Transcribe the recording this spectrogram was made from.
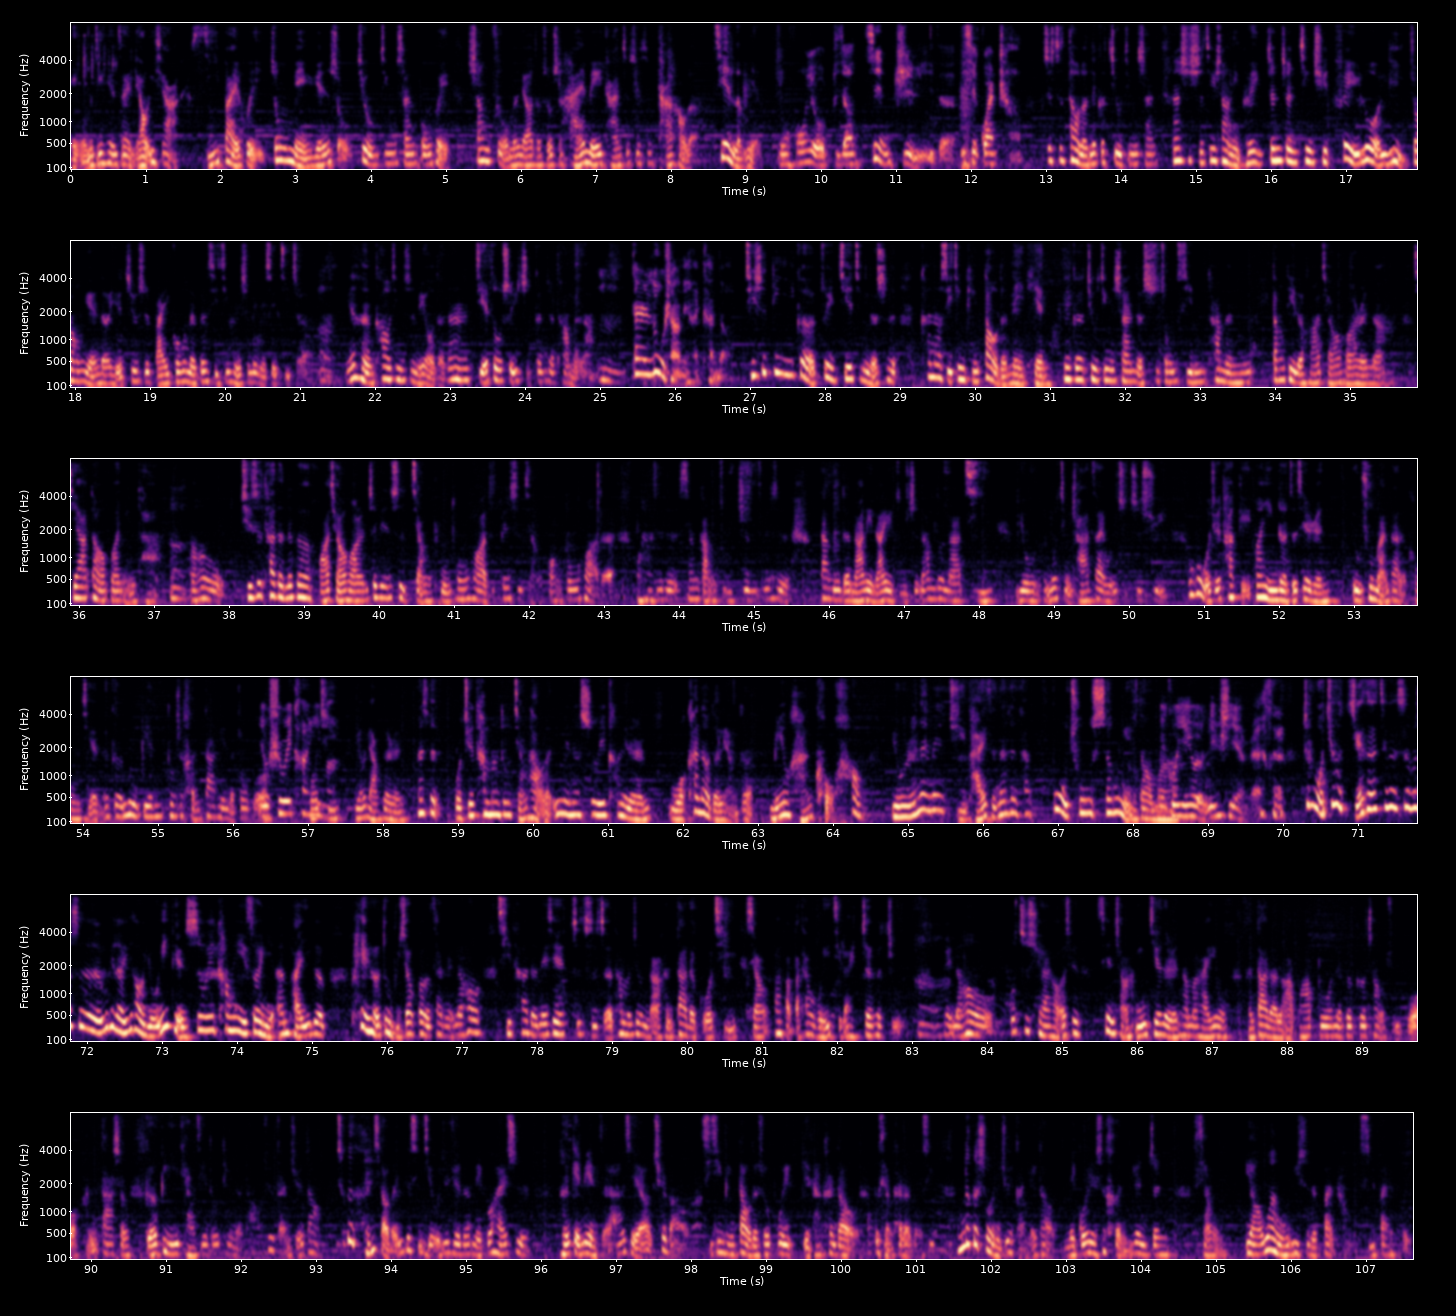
哎，我们今天再聊一下习拜会，中美元首旧金山峰会。上次我们聊的时候是还没谈，这就是谈好了，见了面。永红有比较近距离的一些观察。这次到了那个旧金山，但是实际上你可以真正进去费洛利庄园的，也就是白宫的，跟习近平身边的一些记者，嗯，也很靠近是没有的，但是节奏是一直跟着他们啦，嗯，但是路上你还看到，其实第一个最接近的是看到习近平到的那天，那个旧金山的市中心，他们当地的华侨华人啊。夹道欢迎他，嗯，然后其实他的那个华侨华人这边是讲普通话，这边是讲广东话的，哇，就是香港组织，这边是大陆的哪里哪里组织，他们都拿旗，有很多警察在维持秩序。不过我觉得他给欢迎的这些人留出蛮大的空间，那个路边都是很大面的中国有示威抗议吗？有两个人，但是我觉得他们都讲好了，因为那示威抗议的人，我看到的两个没有喊口号。有人在那边举牌子，但是他不出声，你知道吗？美国也有临时演员。就我就觉得这个是不是为了要有一点示威抗议，所以你安排一个配合度比较高的在那边，然后其他的那些支持者他们就拿很大的国旗，想办法把它围起来遮住。嗯，对，然后不过秩序还好，而且现场迎接的人他们还用很大的喇叭播那个歌唱主播，很大声，隔壁一条街都听得到，就感觉到这个很小的一个细节，我就觉得美国还是。很给面子啦，而且要确保习近平到的时候不会给他看到他不想看的东西。那个时候你就会感觉到美国也是很认真，想要万无一失的办好习拜会。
